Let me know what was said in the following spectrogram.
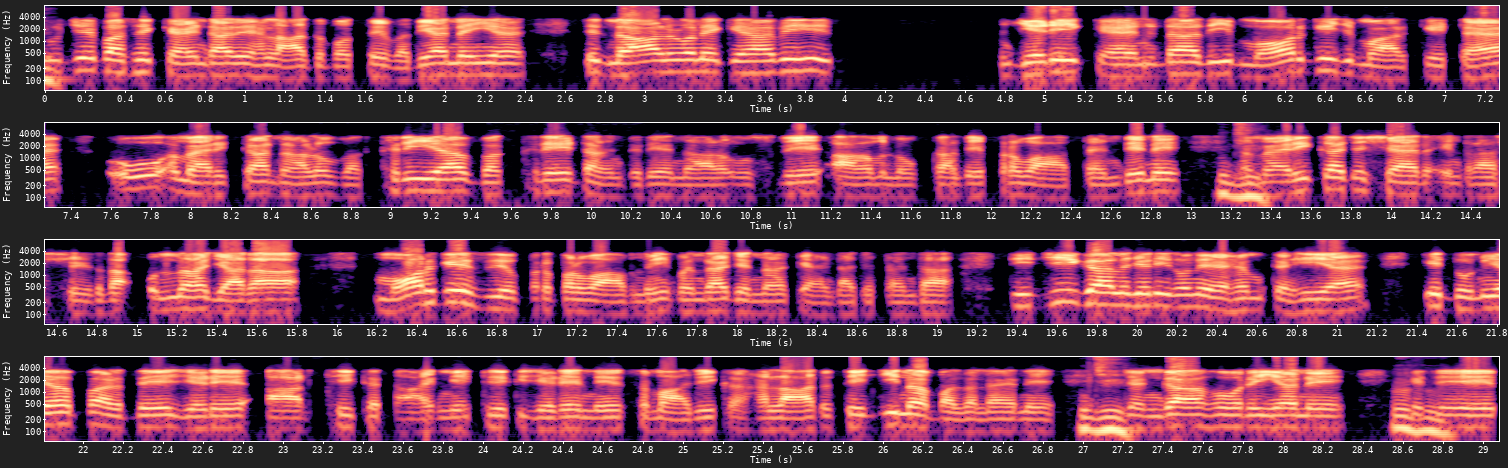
ਦੂਜੇ ਪਾਸੇ ਕੈਨੇਡਾ ਦੇ ਹਾਲਾਤ ਬਹੁਤੇ ਵਧੀਆ ਨਹੀਂ ਹੈ ਤੇ ਨਾਲ ਉਹਨਾਂ ਨੇ ਕਿਹਾ ਵੀ ਜਿਹੜੀ ਕੈਨੇਡਾ ਦੀ ਮੌਰਗੇਜ ਮਾਰਕੀਟ ਹੈ ਉਹ ਅਮਰੀਕਾ ਨਾਲੋਂ ਵੱਖਰੀ ਆ ਵੱਖਰੇ ਢੰਗ ਦੇ ਨਾਲ ਉਸਦੇ ਆਮ ਲੋਕਾਂ ਦੇ ਪ੍ਰਭਾਵ ਪੈਂਦੇ ਨੇ। ਅਮਰੀਕਾ 'ਚ ਸ਼ਾਇਦ ਇੰਟਰਸਟ ਰੇਟ ਦਾ ਉਨਾ ਜ਼ਿਆਦਾ ਮੌਰਗੇਜ ਦੇ ਉੱਪਰ ਪ੍ਰਭਾਵ ਨਹੀਂ ਪੈਂਦਾ ਜਿੰਨਾ ਕੈਨੇਡਾ 'ਚ ਪੈਂਦਾ। ਤੀਜੀ ਗੱਲ ਜਿਹੜੀ ਉਹਨਾਂ ਅਹਿਮ ਕਹੀ ਹੈ ਕਿ ਦੁਨੀਆ ਭਰ ਦੇ ਜਿਹੜੇ ਆਰਥਿਕ ਰਾਜਨੀਤਿਕ ਜਿਹੜੇ ਨੇ ਸਮਾਜਿਕ ਹਾਲਾਤ ਤੇਜ਼ੀ ਨਾਲ ਬਦਲ ਰਹੇ ਨੇ। ਜੰਗਾਂ ਹੋ ਰਹੀਆਂ ਨੇ। ਕਿਤੇ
